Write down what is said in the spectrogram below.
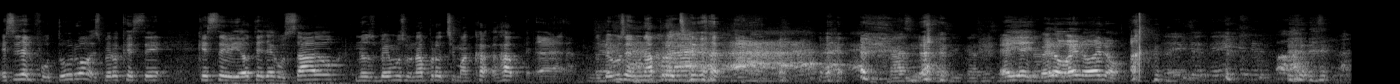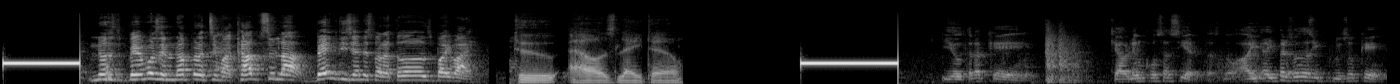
Este es el futuro, espero que este, que este video te haya gustado, nos vemos en una próxima... Nos vemos en una próxima... Casi, casi, casi. Ey, ey, pero bueno, bueno. Nos vemos en una próxima cápsula. Bendiciones para todos. Bye bye. Two hours later. y otra que, que hablen cosas ciertas. ¿no? Hay, hay personas incluso que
